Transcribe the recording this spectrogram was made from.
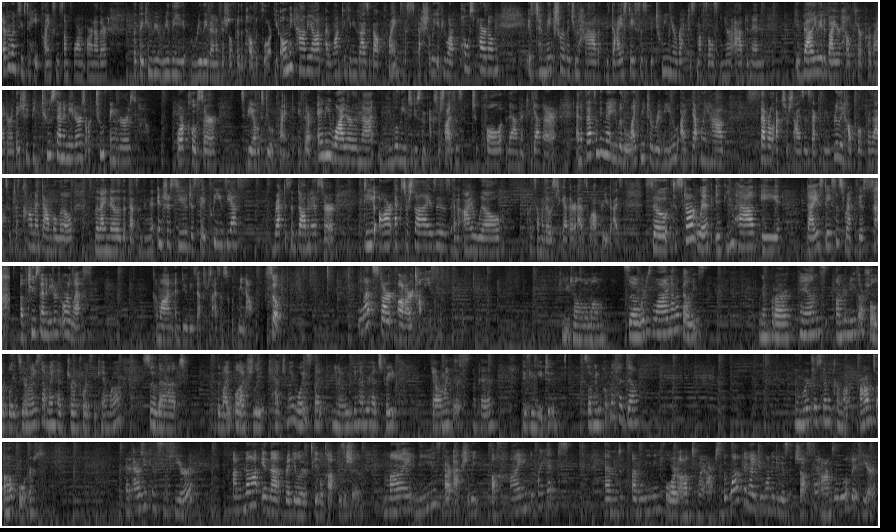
Everyone seems to hate planks in some form or another, but they can be really, really beneficial for the pelvic floor. The only caveat I want to give you guys about planks, especially if you are postpartum, is to make sure that you have the diastasis between your rectus muscles in your abdomen evaluated by your healthcare provider. They should be two centimeters or two fingers or closer to be able to do a plank. If they're any wider than that, you will need to do some exercises to pull them together. And if that's something that you would like me to review, I definitely have several exercises that can be really helpful for that. So just comment down below so that I know that that's something that interests you. Just say, please, yes, rectus abdominis or DR exercises, and I will put some of those together as well for you guys. So to start with, if you have a diastasis rectus of two centimeters or less, come on and do these exercises with me now. So let's start on our tummies. Can you tell a mom? So we're just lying on our bellies. We're gonna put our hands underneath our shoulder blades here, and I just have my head turned towards the camera so that the mic will actually catch my voice, but you know, you can have your head straight down like this, okay, if you need to. So I'm gonna put my head down, and we're just gonna come up onto all fours. And as you can see here, I'm not in that regular tabletop position. My knees are actually behind my hips and I'm leaning forward onto my arms. The one thing I do want to do is adjust my arms a little bit here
